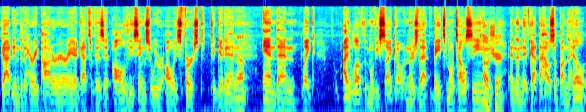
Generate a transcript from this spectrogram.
Got into the Harry Potter area, got to visit all of these things, so we were always first to get in. Yep. And then, like, I love the movie Psycho, and there's that Bates Motel scene. Oh, sure. And then they've got the house up on the hill,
